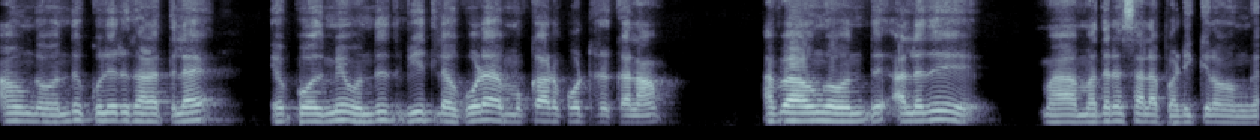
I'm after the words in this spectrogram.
அவங்க வந்து குளிர்காலத்துல எப்போதுமே வந்து வீட்டில் கூட முக்காடு போட்டிருக்கலாம். அப்போ அவங்க வந்து அல்லது ம மதரசால படிக்கிறவங்க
